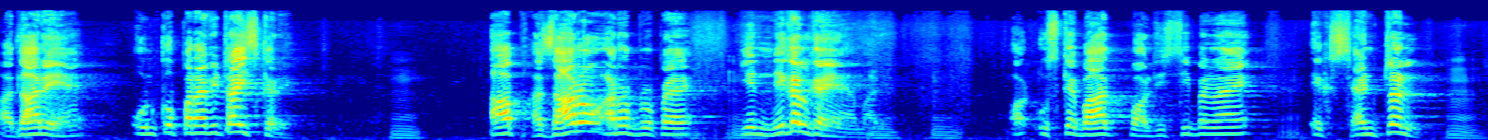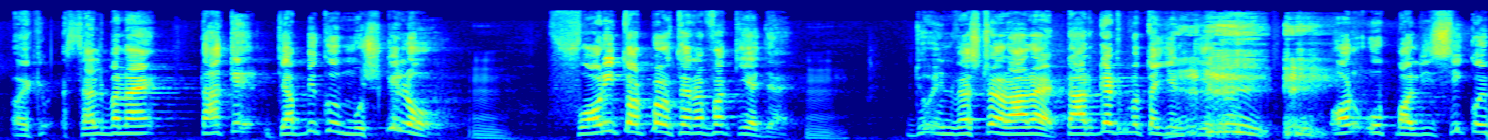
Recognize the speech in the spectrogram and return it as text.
अदारे हैं उनको प्राइवेटाइज करें। आप हज़ारों अरब रुपए ये निकल गए हैं हमारे। और उसके बाद पॉलिसी बनाएँ एक सेंट्रल एक सेल बनाएँ ताकि जब भी कोई मुश्किल हो फौरी तौर पर उसे रफा किया जाए। जो इन्वेस्टर आ रहा है टारगेट मुतयन किया जाए। और वो पॉलिसी कोई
